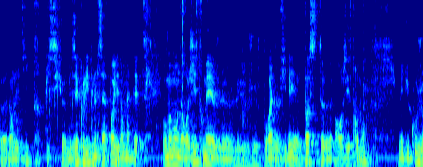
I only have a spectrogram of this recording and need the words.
euh, dans le titre, puisque mes acolytes ne le savent pas, il est dans ma tête au moment où on enregistre, mais je, je pourrais le filer post-enregistrement. Mais du coup, je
